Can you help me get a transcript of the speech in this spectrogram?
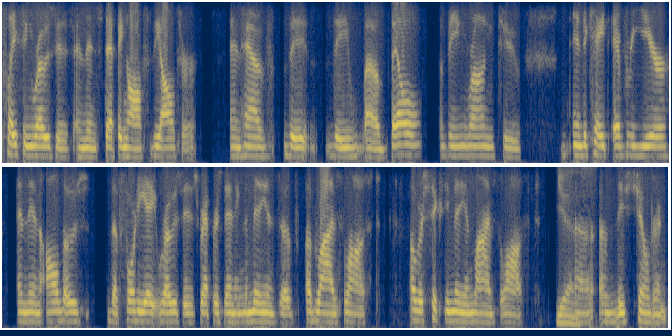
placing roses and then stepping off the altar, and have the the uh, bell being rung to indicate every year, and then all those the 48 roses representing the millions of, of lives lost, over 60 million lives lost Yes. uh, of these children.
